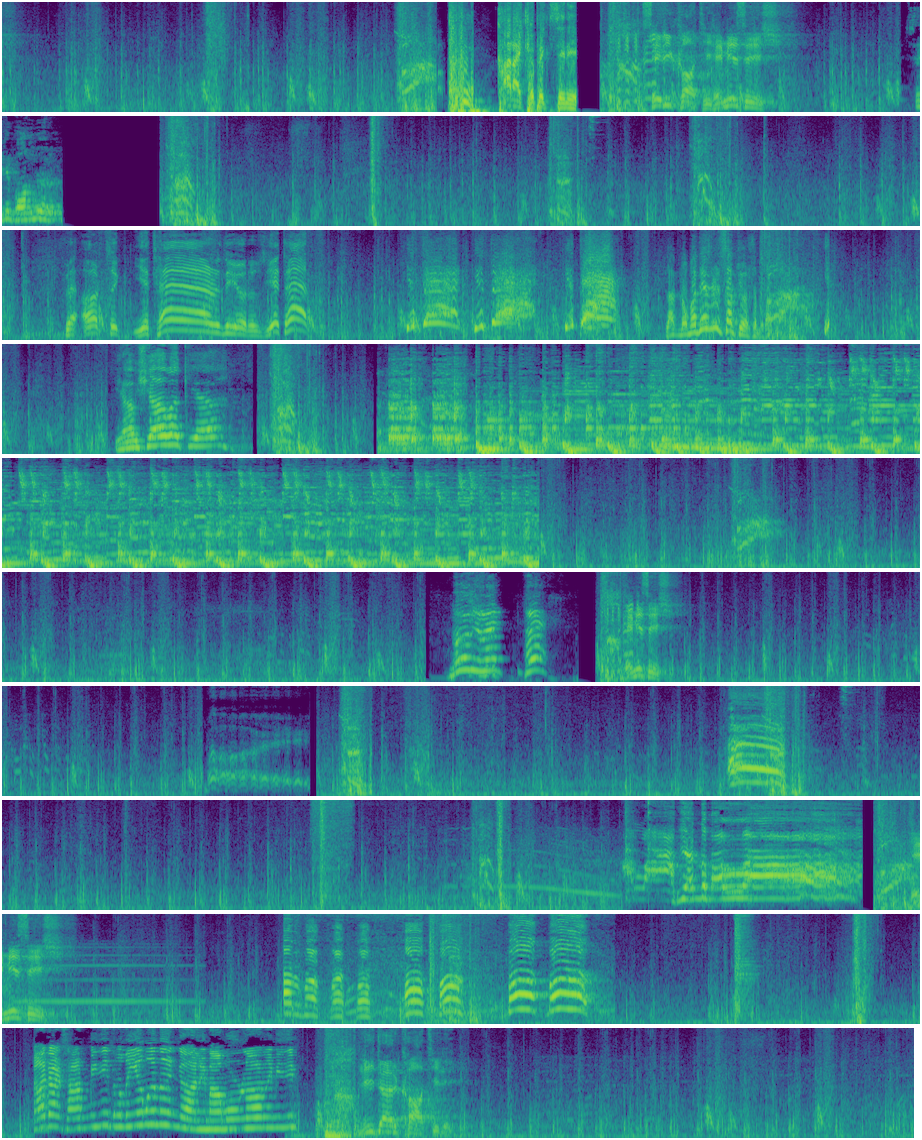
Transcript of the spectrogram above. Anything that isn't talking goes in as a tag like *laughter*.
Kara köpek seni. Seri katil. Temiz iş. Seni banlıyorum. Ve artık yeter diyoruz yeter. Yeter yeter yeter. Lan domates mi satıyorsun bana? Yavşağa bak ya. Yandım Allah. Temiz iş. Bak bak bak bak. Bak bak. Bak bak. Birader sen beni tanıyamadın galiba. Buralarda bizim Lider katili.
